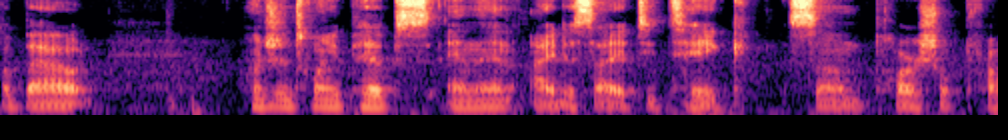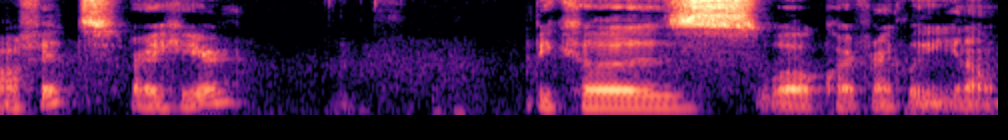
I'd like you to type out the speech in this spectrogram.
about 120 pips, and then I decided to take some partial profit right here because, well, quite frankly, you know,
